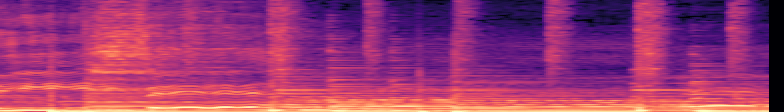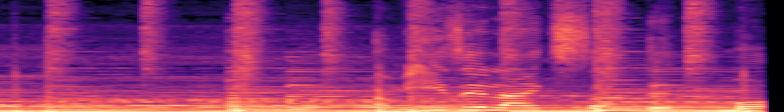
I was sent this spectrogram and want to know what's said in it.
easy like Sunday morning.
